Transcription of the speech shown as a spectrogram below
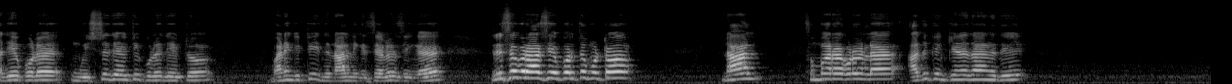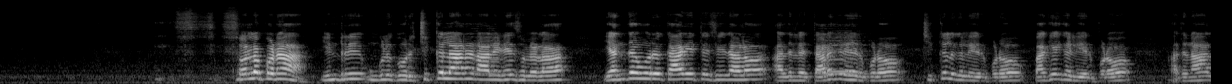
அதே போல் உங்கள் இஷ்ட தெய்வத்தையும் குல வணங்கிட்டு இந்த நாள் நீங்கள் செலவு செய்யுங்க. ரிஷப ராசியை பொறுத்த மட்டும் நாள் சுமாராக கூட இல்லை அதுக்கும் கீழே தான் இருக்குது. சொல்லப்போனால் இன்று உங்களுக்கு ஒரு சிக்கலான நாளினே சொல்லலாம். எந்த ஒரு காரியத்தை செய்தாலும் அதில் தடங்கள் ஏற்படும் சிக்கல்கள் ஏற்படும் பகைகள் ஏற்படும். அதனால்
